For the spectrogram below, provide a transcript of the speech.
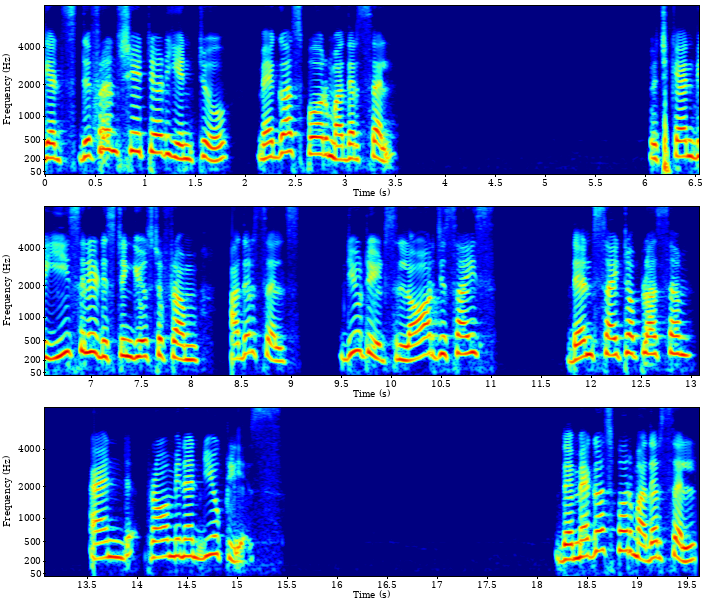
gets differentiated into megaspore mother cell, which can be easily distinguished from other cells due to its large size, dense cytoplasm, and prominent nucleus. The megaspore mother cell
